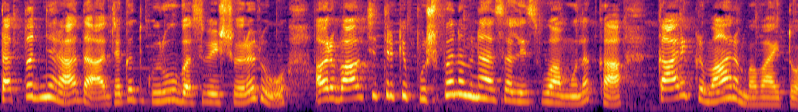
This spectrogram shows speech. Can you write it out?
ತತ್ವಜ್ಞರಾದ ಜಗದ್ಗುರು ಬಸವೇಶ್ವರರು ಅವರ ಭಾವಚಿತ್ರಕ್ಕೆ ಪುಷ್ಪನಮನ ಸಲ್ಲಿಸುವ ಮೂಲಕ ಕಾರ್ಯಕ್ರಮ ಆರಂಭವಾಯಿತು.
